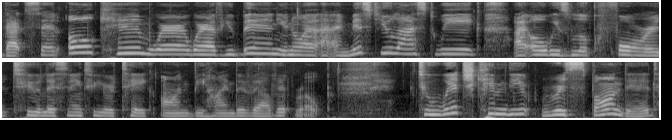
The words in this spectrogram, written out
that said, "Oh Kim, where where have you been? You know, I, I missed you last week. I always look forward to listening to your take on Behind the Velvet Rope." To which Kim D responded,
